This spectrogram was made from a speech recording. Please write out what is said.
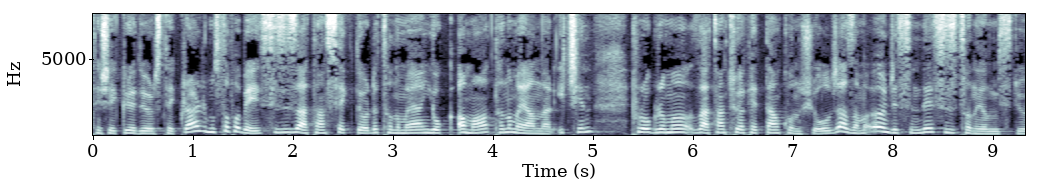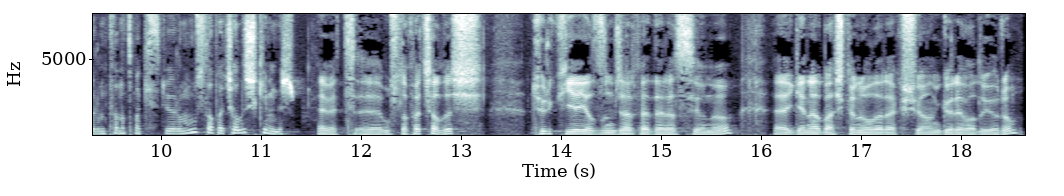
Teşekkür ediyoruz tekrar. Mustafa Bey sizi zaten sektörde tanımayan yok ama tanımayanlar için programı zaten TÜEFET'ten konuşuyor olacağız ama öncesinde sizi tanıyalım istiyorum, tanıtmak istiyorum. Mustafa Çalış kimdir? Evet, e, Mustafa Çalış Türkiye Yazılımcılar Federasyonu e, Genel Başkanı olarak şu an görev alıyorum.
